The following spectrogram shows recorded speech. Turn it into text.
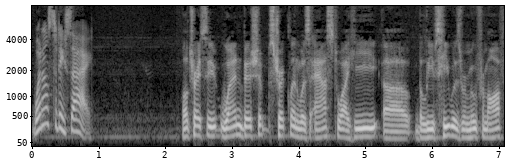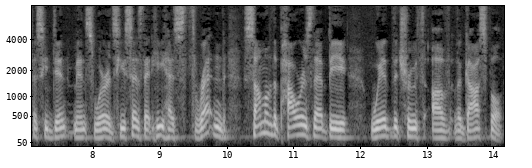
What else did he say? Well, Tracy, when Bishop Strickland was asked why he uh, believes he was removed from office, he didn't mince words. He says that he has threatened some of the powers that be with the truth of the gospel.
